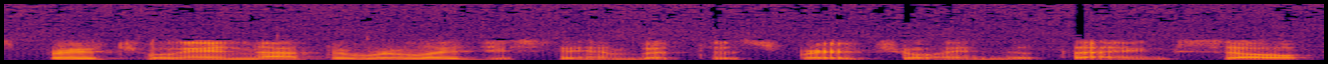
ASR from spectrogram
spiritual end, not the religious end, but the spiritual end of things. So,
